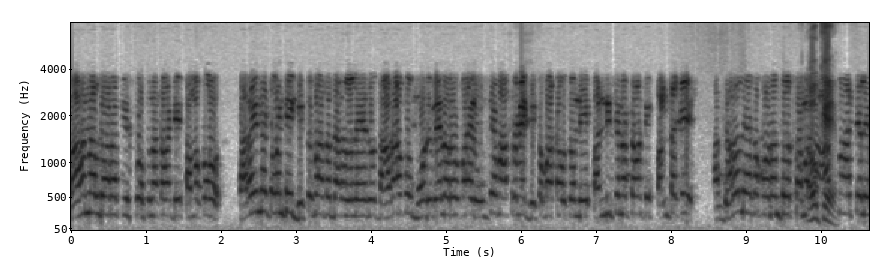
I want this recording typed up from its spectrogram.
వాహనాల ద్వారా తీసుకొస్తున్నటువంటి తమకు సరైనటువంటి గిట్టుబాటు ధరలు లేదు. దాదాపు మూడు వేల రూపాయలు ఉంటే మాత్రమే గిట్టుబాటు అవుతుంది. పండించినటువంటి పంటకి ధర లేకపోవడంతో తమ. ఆత్మహత్యలే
